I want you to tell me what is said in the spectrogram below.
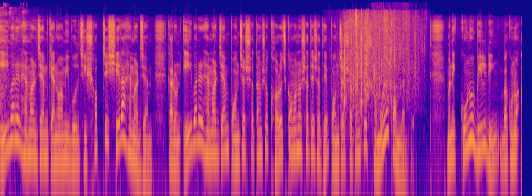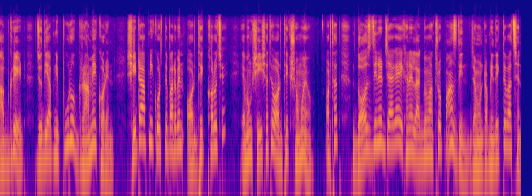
এইবারের হ্যামার জ্যাম কেন আমি বলছি সবচেয়ে সেরা হ্যামার জ্যাম? কারণ এইবারের হ্যামার জ্যাম পঞ্চাশ শতাংশ খরচ কমানোর সাথে সাথে পঞ্চাশ শতাংশ সময়ও কম লাগবে। মানে কোনো বিল্ডিং বা কোনো আপগ্রেড যদি আপনি পুরো গ্রামে করেন, সেটা আপনি করতে পারবেন অর্ধেক খরচে এবং সেই সাথে অর্ধেক সময়ও। অর্থাৎ দশ দিনের জায়গায় এখানে লাগবে মাত্র পাঁচ দিন, যেমনটা আপনি দেখতে পাচ্ছেন,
